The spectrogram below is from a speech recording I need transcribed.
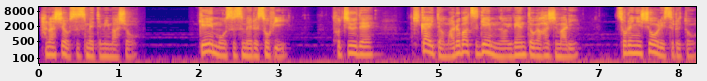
話を進めてみましょう。ゲームを進めるソフィー。途中で機械と丸抜ゲームのイベントが始まり、それに勝利すると、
